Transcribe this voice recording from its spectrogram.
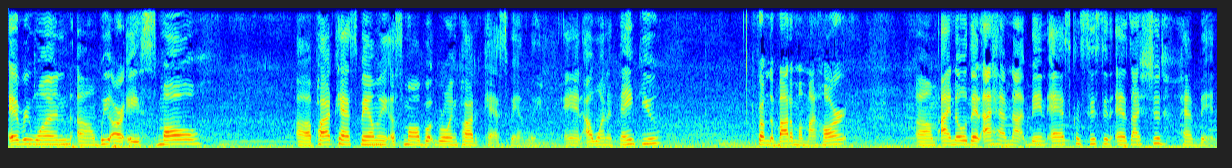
everyone. Um, we are a small uh, podcast family, a small but growing podcast family. And I want to thank you from the bottom of my heart. Um, I know that I have not been as consistent as I should have been.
